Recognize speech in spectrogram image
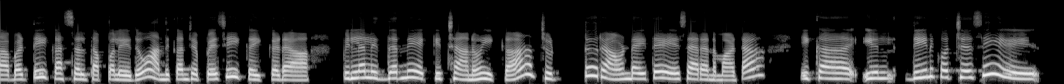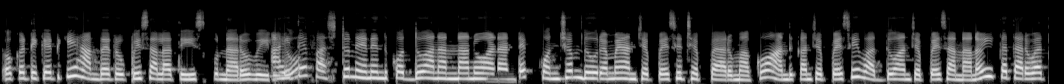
కాబట్టి ఇక అస్సలు తప్పలేదు. అందుకని చెప్పేసి ఇక ఇక్కడ పిల్లలిద్దరిని ఎక్కించాను. ఇక చుట్టూ రౌండ్ అయితే వేసారనమాట ఇక దీనికి వచ్చేసి ఒక టికెట్కి హండ్రెడ్ రూపీస్ అలా తీసుకున్నారు వీళ్ళు. అయితే ఫస్ట్ నేను ఎందుకు వద్దు అని అన్నాను అని అంటే కొంచెం దూరమే అని చెప్పేసి చెప్పారు మాకు. అందుకని చెప్పేసి వద్దు అని చెప్పేసి అన్నాను. ఇక తర్వాత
